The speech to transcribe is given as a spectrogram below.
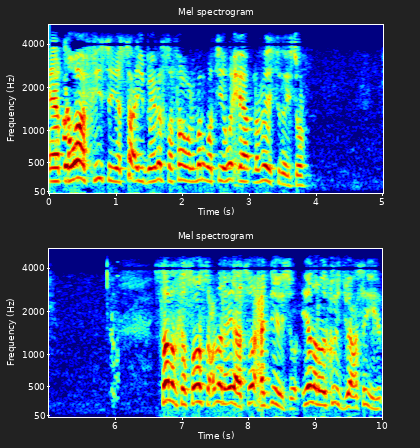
قواف فيسي يسعي بين الصفاء والمروة وحيات نميس ليسه سلطك صوى صعبان إياه صوى حديثه إياه لو يكون يجوع سيهم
